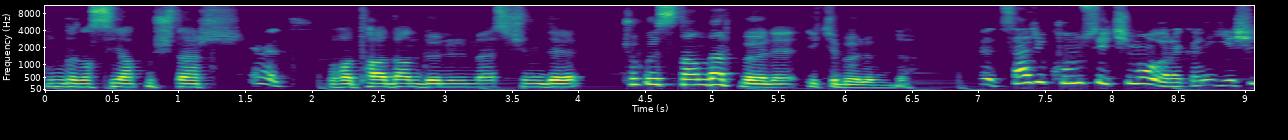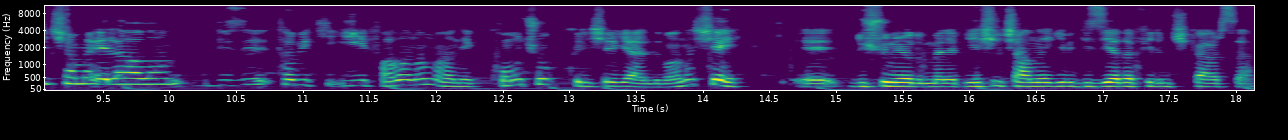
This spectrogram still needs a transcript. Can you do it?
bunu da nasıl yapmışlar evet bu hatadan dönülmez şimdi çok böyle standart böyle iki bölümdü. Evet sadece konu seçimi olarak hani Yeşilçam'ı ele alan dizi tabii ki iyi falan ama hani konu çok klişe geldi bana. Şey e, düşünüyordum ben hep Yeşilçam'la bir dizi ya da film çıkarsa.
